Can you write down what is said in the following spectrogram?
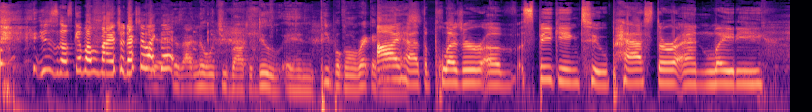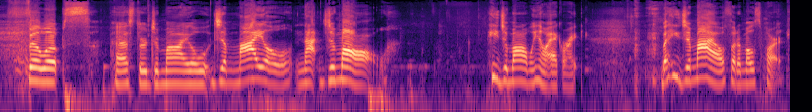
you just gonna skip over my introduction like that? Because I know what you about to do, and people gonna recognize. I had the pleasure of speaking to Pastor and Lady Phillips, Pastor Jamal. Jamal, not Jamal. He Jamal when he don't act right. But he Jamal for the most part.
